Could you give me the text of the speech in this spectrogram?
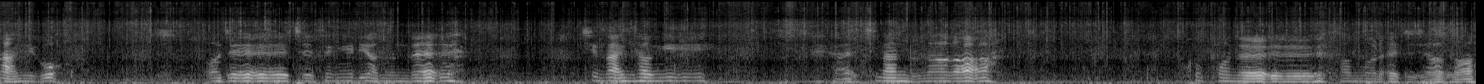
아니고 어제 제 생일이었는데 친한 형이 아니, 친한 누나가 쿠폰을 선물해 주셔서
